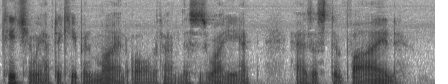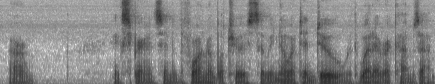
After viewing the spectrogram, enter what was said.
teaching we have to keep in mind all the time. This is why he has us divide our experience into the Four Noble Truths so we know what to do with whatever comes up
